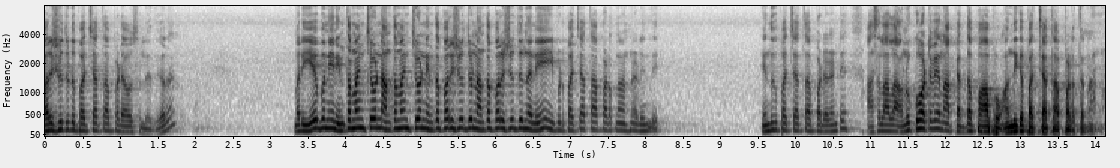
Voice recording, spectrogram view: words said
పరిశుద్ధుడు పశ్చాత్తాపడే అవసరం లేదు కదా? మరి ఏబు నేను ఇంత మంచోడిని అంత మంచోడిని ఇంత పరిశుద్ధుడిని అంత పరిశుద్ధుడని ఇప్పుడు పశ్చాత్తాపడుతున్నా అంటున్నాడు ఏంది? ఎందుకు పశ్చాత్తాపడ్డాడంటే అసలు అలా అనుకోవటమే నా పెద్ద పాపం అందుకే పశ్చాత్తాపడుతున్నాను.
